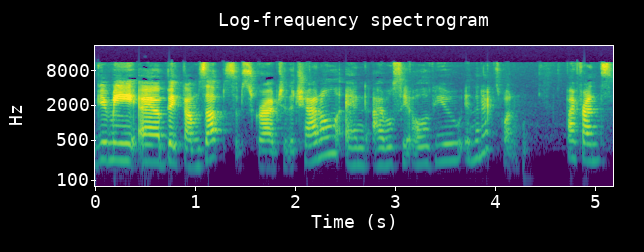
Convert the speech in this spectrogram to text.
give me a big thumbs up, subscribe to the channel, and I will see all of you in the next one. Bye, friends.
